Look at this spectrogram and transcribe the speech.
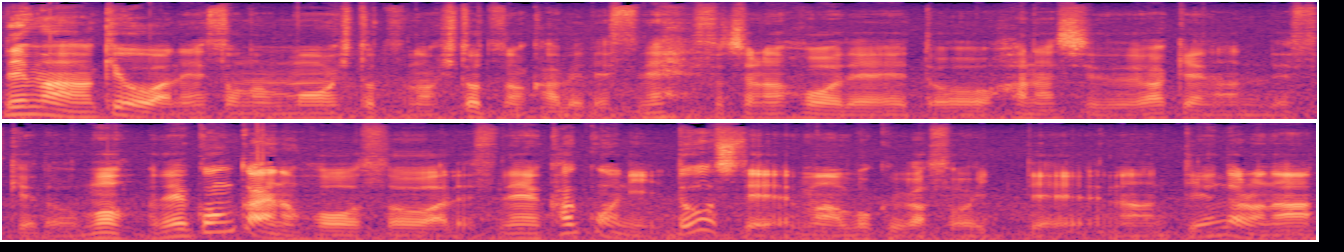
でまあ今日はねそのもう一つの一つの壁ですね。そちらの方で、えーと、話すわけなんですけども。で今回の放送はですね過去にどうして、まあ、僕がそう言って何て言うんだろうな。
